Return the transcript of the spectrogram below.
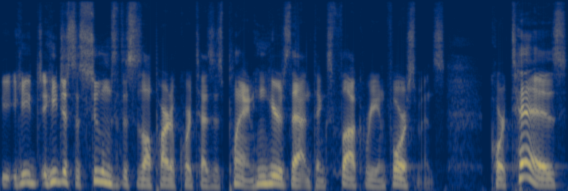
He he just assumes this is all part of Cortez's plan. He hears that and thinks, "Fuck reinforcements." Cortez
